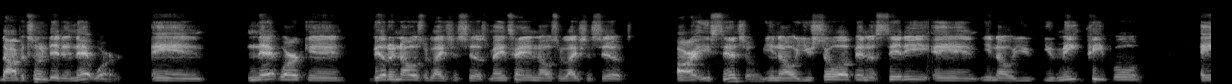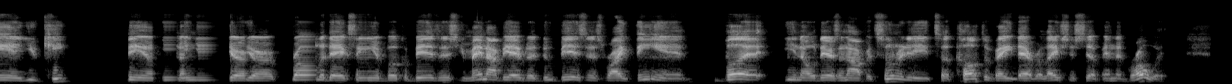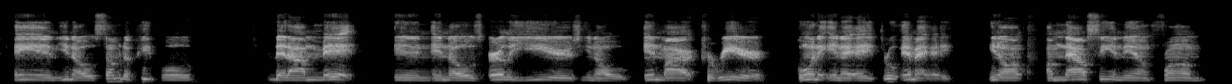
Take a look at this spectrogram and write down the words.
the opportunity to network and networking, building those relationships, maintaining those relationships are essential. You know, you show up in a city and you know you you meet people and you keep them, you know, your your Rolodex and your book of business. You may not be able to do business right then, but you know, there's an opportunity to cultivate that relationship and to grow it. And you know, some of the people that I met in in those early years, you know, in my career, going to NAA through MAA, you know, I'm now seeing them from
